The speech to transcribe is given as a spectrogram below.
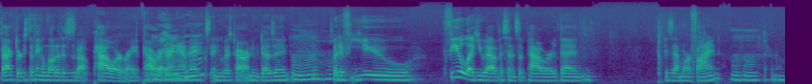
factor because I think a lot of this is about power, right? Power Right. dynamics mm-hmm. and who has power and who doesn't. But if you feel like you have a sense of power, then is that more fine? Mm-hmm. I don't know.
